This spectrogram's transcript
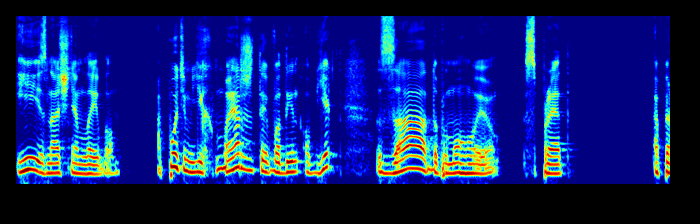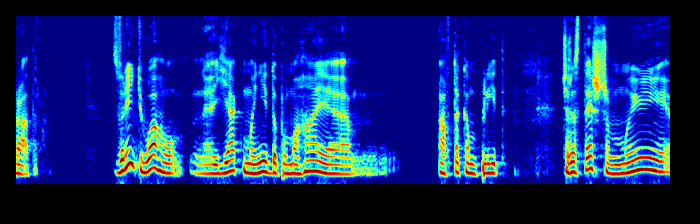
і значенням label, а потім їх мержити в один об'єкт за допомогою spread оператора. Зверніть увагу, як мені допомагає автокомпліт через те, що ми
